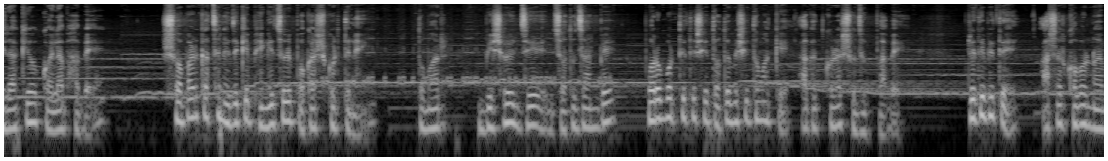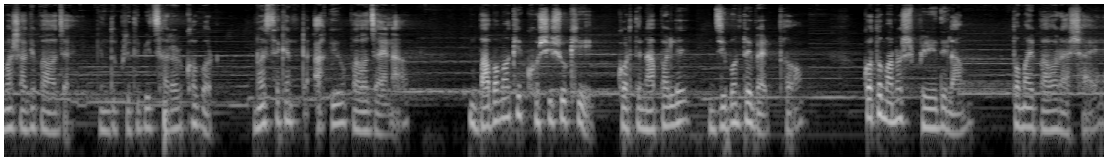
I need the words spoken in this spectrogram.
হীরাকেও কয়লা ভাবে। সবার কাছে নিজেকে ভেঙে চড়ে প্রকাশ করতে নেই। তোমার বিষয়ে যে যত জানবে পরবর্তীতে সে তত বেশি তোমাকে আঘাত করার সুযোগ পাবে। পৃথিবীতে আসার খবর নয় মাস আগে পাওয়া যায়, কিন্তু পৃথিবী ছাড়ার খবর নয় সেকেন্ড আগেও পাওয়া যায় না। বাবা মাকে খুশি সুখী করতে না পারলে জীবনটাই ব্যর্থ। কত মানুষ ফিরিয়ে দিলাম তোমায় পাওয়ার আশায়।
